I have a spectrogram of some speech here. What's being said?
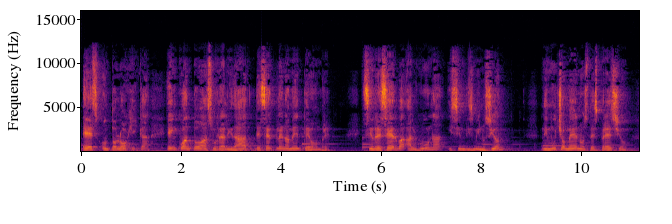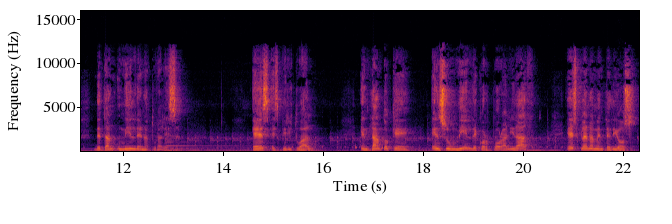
Es ontológica en cuanto a su realidad de ser plenamente hombre, sin reserva alguna y sin disminución, ni mucho menos desprecio de tan humilde naturaleza. Es espiritual en tanto que en su humilde corporalidad es plenamente Dios,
